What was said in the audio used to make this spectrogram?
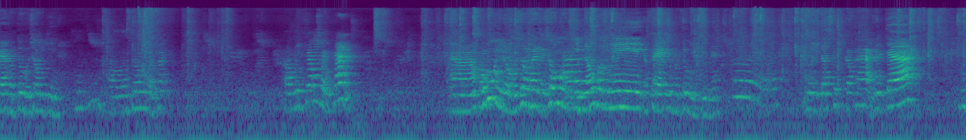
khoe của tôi của trong gì này còn cái trong vậy còn bên trong vậy khác à có mùi đồ trong này cái số một chín nó bừng nè cà phê của tôi của gì ừ. này mình ta xúc cà phê hả nè cha ừ.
